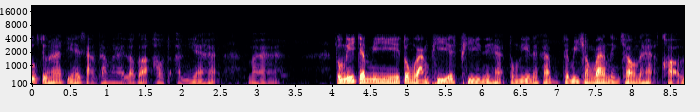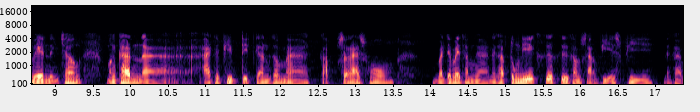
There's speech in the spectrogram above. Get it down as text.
ทุกๆ 15 นาทีให้สั่งทำอะไร เราก็เอาอันนี้ฮะมา ตรงนี้จะมีตรงหลัง PHP นะฮะตรงนี้นะครับจะมีช่องว่างหนึ่งช่องนะฮะเคาะเว้นหนึ่งช่อง บางท่านอาอาจจะพิมพ์ติดกันเข้ามากับ slash home มันจะไม่ทำงานนะครับ ตรงนี้ก็คือคำสั่ง PHP นะครับ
